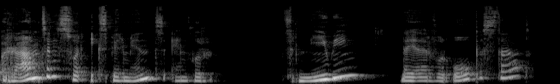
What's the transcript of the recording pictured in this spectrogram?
ruimte is voor experiment en voor vernieuwing, dat je daarvoor open staat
